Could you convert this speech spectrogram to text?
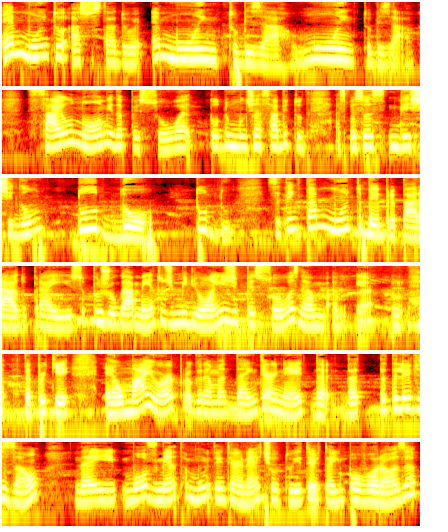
É muito assustador, é muito bizarro, muito bizarro. Sai o nome da pessoa, todo mundo já sabe tudo. As pessoas investigam tudo, tudo. Você tem que estar muito bem preparado para isso, para o julgamento de milhões de pessoas, né? Até porque é o maior programa da internet, da, da, da televisão, né? E movimenta muito a internet. O Twitter tá em polvorosa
